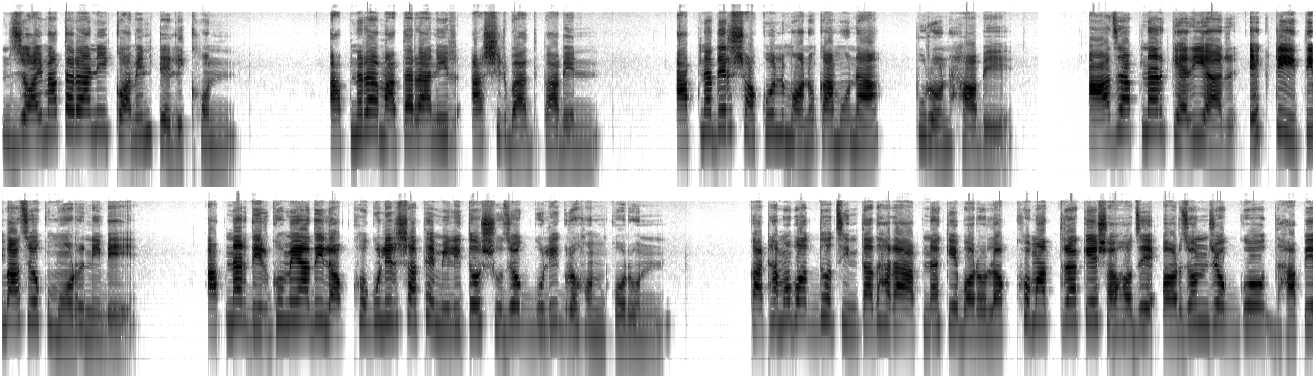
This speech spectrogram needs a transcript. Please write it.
জয় মাতা রানী কমেন্টে লিখুন, আপনারা মাতা রানীর আশীর্বাদ পাবেন। আপনাদের সকল মনোকামনা পূরণ হবে। আজ আপনার ক্যারিয়ার একটি ইতিবাচক মোড় নেবে। আপনার দীর্ঘমেয়াদী লক্ষ্যগুলির সাথে মিলিত সুযোগগুলি গ্রহণ করুন। কাঠামোবদ্ধ চিন্তাধারা আপনাকে বড় লক্ষ্যমাত্রাকে সহজে অর্জনযোগ্য ধাপে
